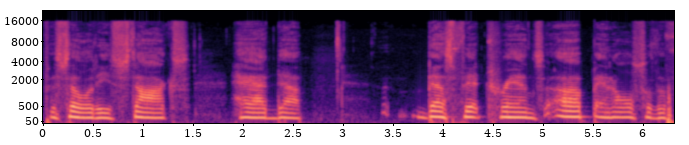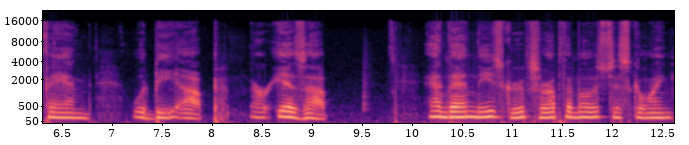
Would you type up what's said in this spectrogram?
facilities stocks had uh, best fit trends up, and also the fan would be up, or is up. And then these groups are up the most, just going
